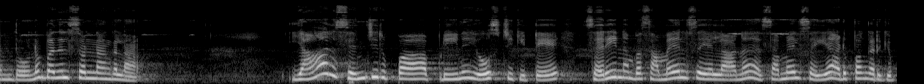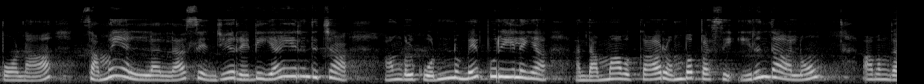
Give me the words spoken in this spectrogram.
வந்தோன்னு பதில் சொன்னாங்களாம். யார் செஞ்சிருப்பா அப்படின்னு யோசிச்சுக்கிட்டே சரி நம்ம சமையல் செய்யலான்னு சமையல் செய்ய அடுப்பாங்கரைக்கு போனால் சமையல்லாம் செஞ்சு ரெடியாக இருந்துச்சான் அவங்களுக்கு ஒன்றுமே புரியலையா அந்த அம்மாவுக்கா ரொம்ப பசி. இருந்தாலும் அவங்க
